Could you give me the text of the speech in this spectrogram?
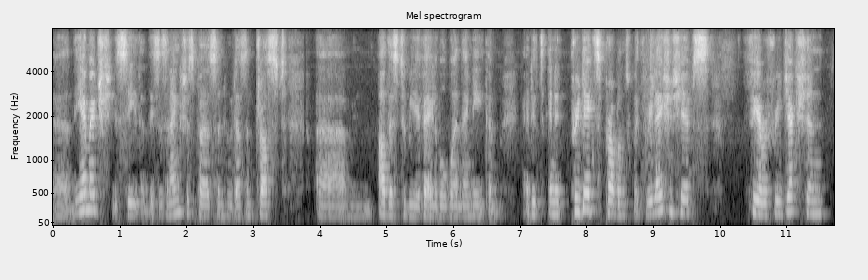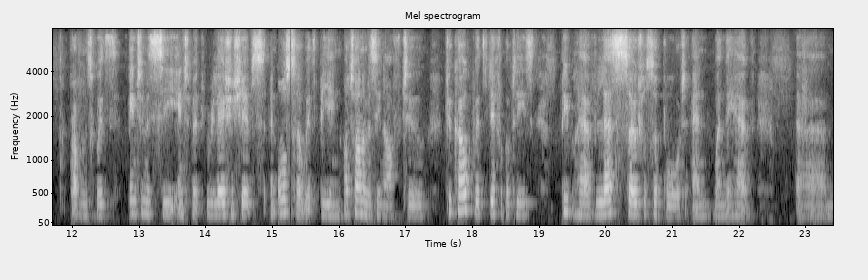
uh, the image, you see that this is an anxious person who doesn't trust um, others to be available when they need them. And it, and it predicts problems with relationships, fear of rejection, problems with intimacy, intimate relationships, and also with being autonomous enough to, to cope with difficulties. People have less social support, and when they have um,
